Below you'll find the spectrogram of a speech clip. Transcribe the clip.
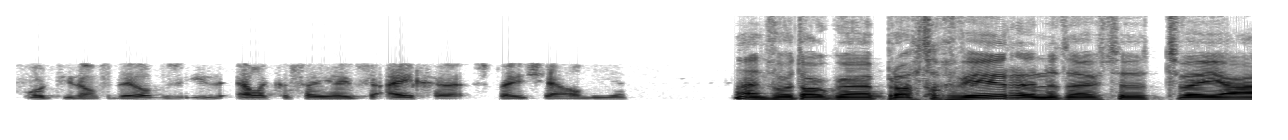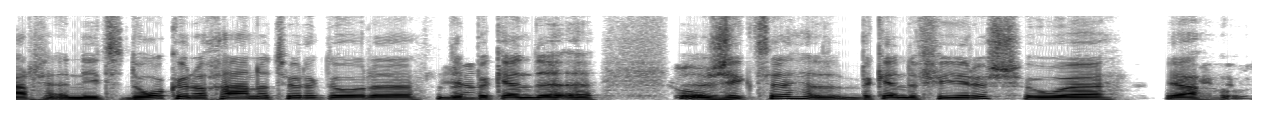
wordt die dan verdeeld. Dus ieder, elk café heeft zijn eigen speciaal bier. Nou, het wordt ook prachtig weer en het heeft twee jaar niet door kunnen gaan natuurlijk door de ja, bekende ziekte, het bekende virus. Hoe, ja, hoe,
